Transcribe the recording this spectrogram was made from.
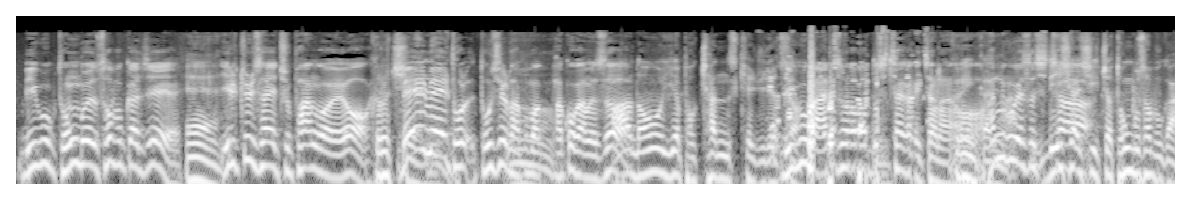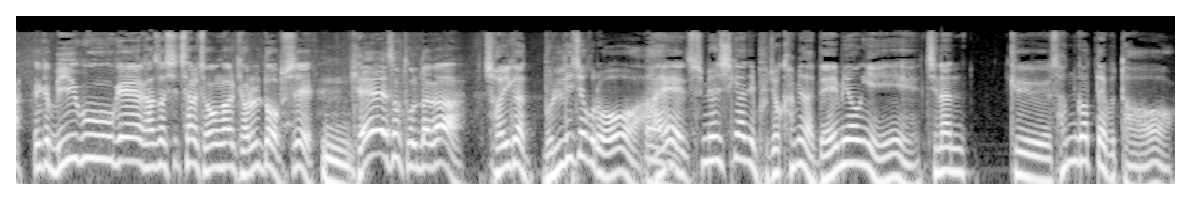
미국 동부에서 서부까지 예. 일주일 사이에 주파한 거예요. 그렇지. 매일매일 도, 도시를 바꿔 바꿔가면서 아 너무 이게 벅찬 스케줄이었어. 미국 안에서도 시차가 있잖아요. 그러니까 한국에서 시차 4시간씩 있죠. 동부 서부가. 그러니까 미국에 가서 시차를 적응할 겨를도 없이 음. 계속 돌다가 저희가 물리적으로 네. 아예 수면 시간이 부족합니다. 네 명이 지난 그 선거 때부터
